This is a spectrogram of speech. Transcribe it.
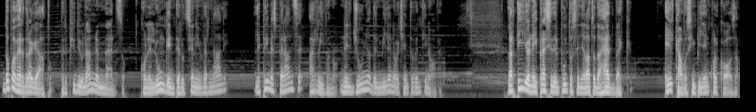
Dopo aver dragato per più di un anno e mezzo con le lunghe interruzioni invernali, le prime speranze arrivano nel giugno del 1929. L'artiglio è nei pressi del punto segnalato da Headback e il cavo si impiglia in qualcosa.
